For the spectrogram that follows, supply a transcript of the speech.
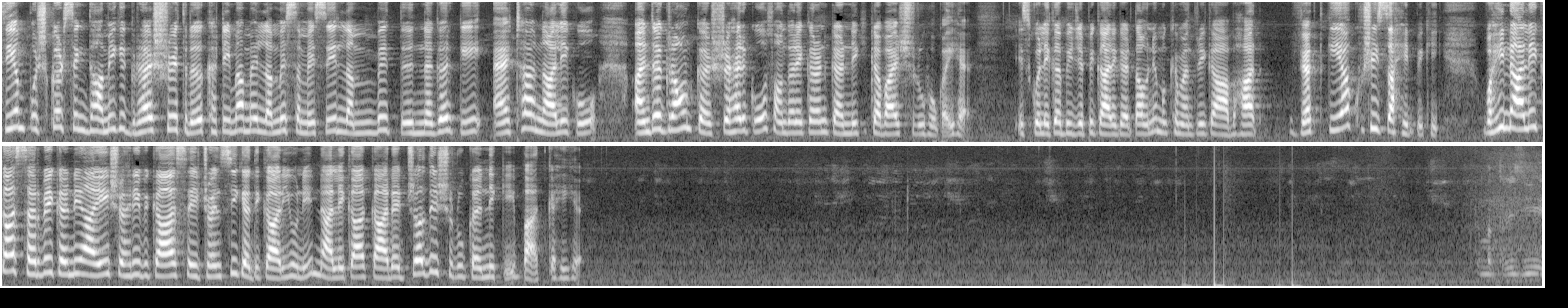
सीएम पुष्कर सिंह धामी के गृह क्षेत्र खटीमा में लंबे समय से लंबित नगर के ऐठा नाले को अंडरग्राउंड कर शहर को सौंदर्यकरण करने की कवायद शुरू हो गई है। इसको लेकर बीजेपी कार्यकर्ताओं ने मुख्यमंत्री का आभार व्यक्त किया, खुशी ज़ाहिर भी की। वहीं नाले का सर्वे करने आए शहरी विकास एजेंसी के अधिकारियों ने नाले का कार्य जल्दी शुरू करने की बात कही है मुख्यमंत्री जी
